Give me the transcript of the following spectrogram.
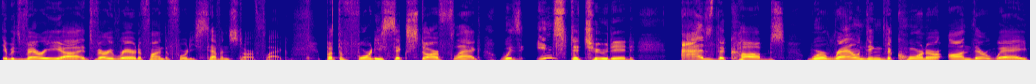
it was very uh, it's very rare to find the 47 star flag but the 46 star flag was instituted as the Cubs were rounding the corner on their way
